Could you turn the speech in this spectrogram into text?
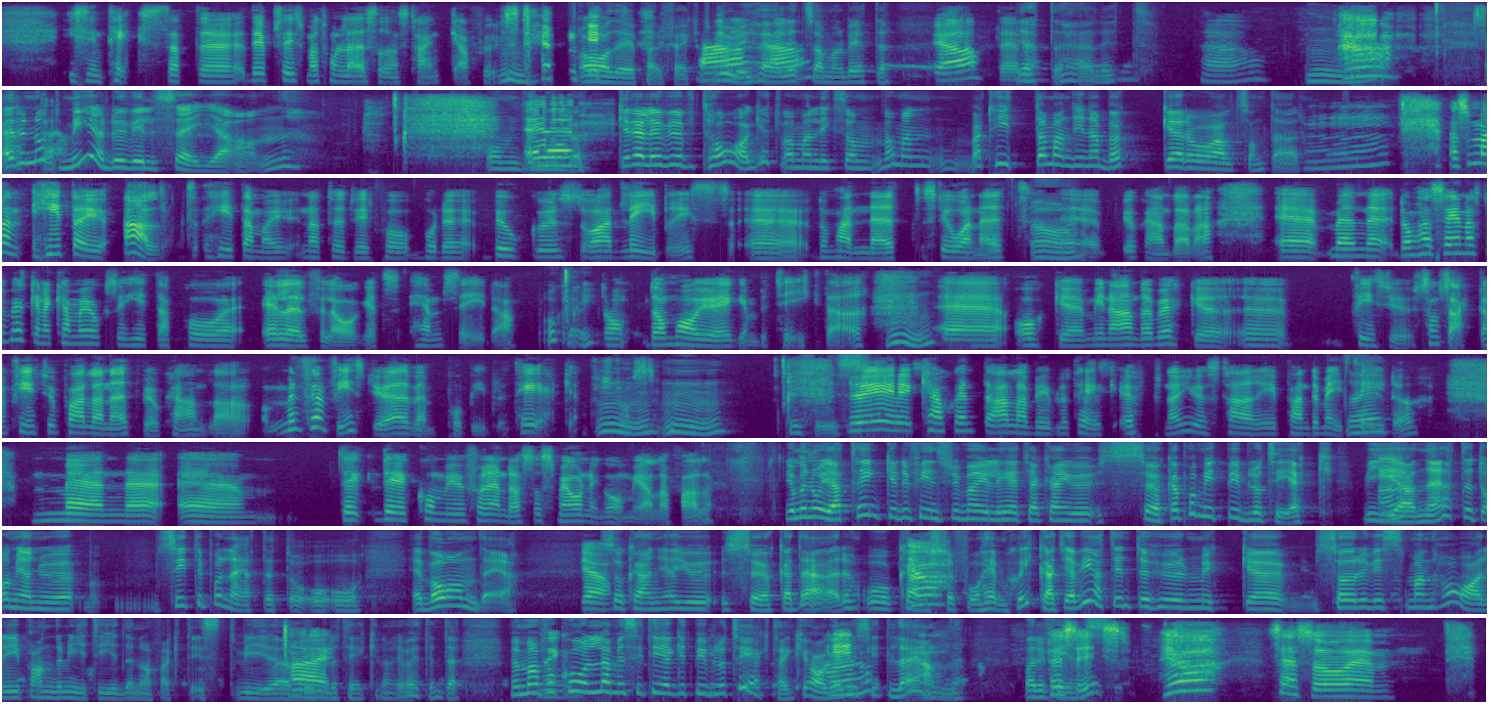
i sin text. Så att, eh, det är precis som att hon läser ens tankar fullständigt. Ja, det är perfekt. Det är Ja, härligt ja. samarbete. Ja, det är det. Jättehärligt. Ja. Mm. Är det något eh, mer du vill säga, Ann? Om dina Eh. böcker eller överhuvudtaget? Vad man liksom, vad man, vart hittar man dina böcker och allt sånt där? Mm. Alltså man hittar ju allt, hittar man ju naturligtvis på både Bokus och Adlibris, eh, de här nät, stora Ja. nätbokhandlarna. Eh, men eh, de här senaste böckerna kan man ju också hitta på LL-förlagets hemsida. Okej. De, de har ju egen butik där. Mm. Eh, och eh, mina andra böcker eh, finns ju, som sagt, de finns ju på alla nätbokhandlar. Men sen finns det ju även på biblioteken förstås. Mm, mm. Nu är kanske inte alla bibliotek öppna just här i pandemitider. Men eh, det, det kommer ju förändras så småningom i alla fall. Jo, men och jag tänker det finns ju möjlighet. Jag kan ju söka på mitt bibliotek via Mm. nätet om jag nu sitter på nätet och, och, och är van det. Ja. Så kan jag ju söka där och kanske få hemskickat. Jag vet inte hur mycket service man har i pandemitiderna faktiskt via Nej. biblioteken. Jag vet inte. Men man får kolla med sitt eget bibliotek tänker jag, eller Mm. sitt län. Vad det finns. Precis. Ja, sen så ehm,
